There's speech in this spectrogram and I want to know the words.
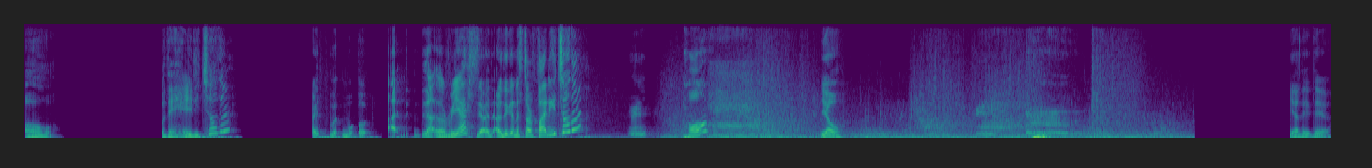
oh. Well, they hate each other? Are, uh, the reaction, are are they gonna start fighting each other? Huh? Yo. Yeah, they do.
